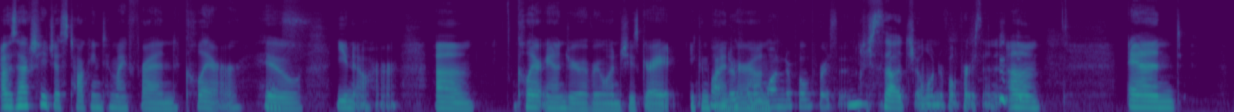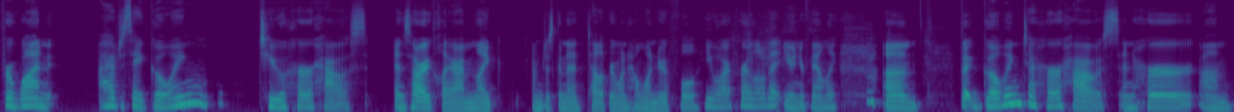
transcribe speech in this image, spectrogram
I was actually just talking to my friend Claire, who Yes. you know her. Um, Claire Andrew, everyone. She's great. You can Wonderful, find her on wonderful person. such a wonderful person. Um, and for one, I have to say, going to her house, and sorry, Claire, I'm like, I'm just gonna tell everyone how wonderful you are for a little bit, you and your family. Um, but going to her house and her um,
